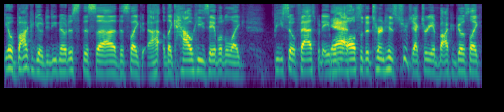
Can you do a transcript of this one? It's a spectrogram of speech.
yo Bakugo, did you notice this uh this like uh, like how he's able to like be so fast but able yes. also to turn his trajectory and Bakugo's like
